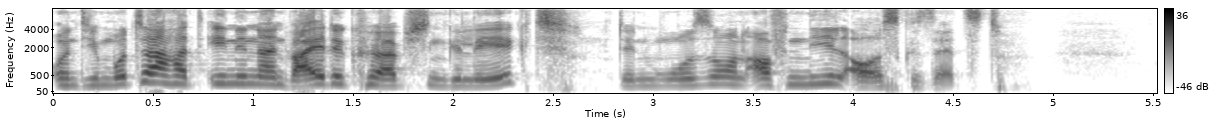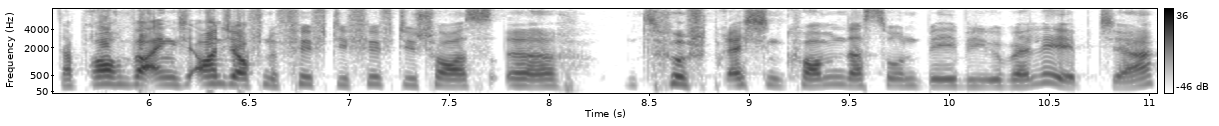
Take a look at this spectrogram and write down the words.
Und die Mutter hat ihn in ein Weidekörbchen gelegt, den Mose, und auf den Nil ausgesetzt. Da brauchen wir eigentlich auch nicht auf eine 50-50-Chance äh, zu sprechen kommen, dass so ein Baby überlebt, ja,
